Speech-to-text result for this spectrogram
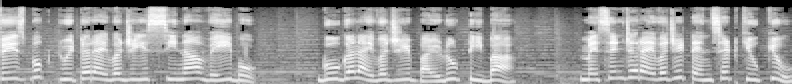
फेसबुक ट्विटरऐवजी सीना वेईबो गुगलऐवजी बायडू टीबा मेसेंजरऐवजी टेन्सेट क्यू क्यू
